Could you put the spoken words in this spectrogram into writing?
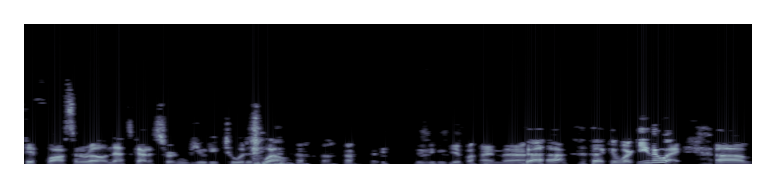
fifth loss in a row, and that's got a certain beauty to it as well. you can get behind that. that can work either way. Um,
